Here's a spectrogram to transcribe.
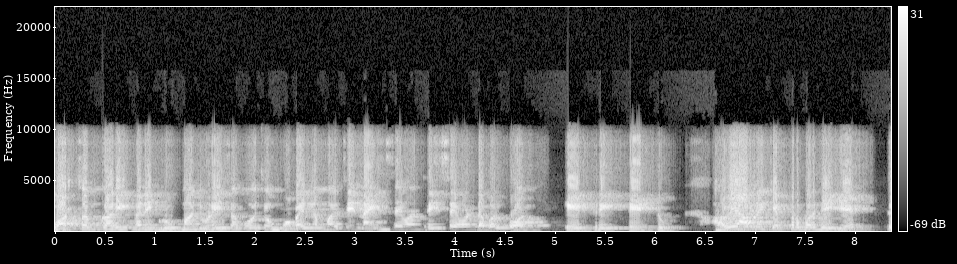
વોટ્સઅપ કરી અને ગ્રુપમાં જોડાઈ શકો છો. મોબાઈલ નંબર છે 9737448382 હવે આપણે ચેપ્ટર પર જઈએ. તો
